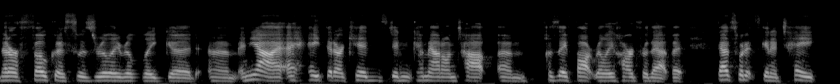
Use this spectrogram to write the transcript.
that our focus was really really good. Um, and yeah, I, I, hate that our kids didn't come out on top because um, they fought really hard for that. But that's what it's going to take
